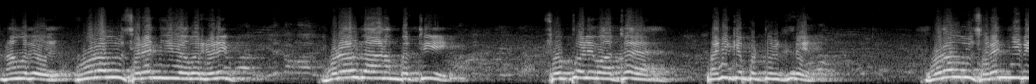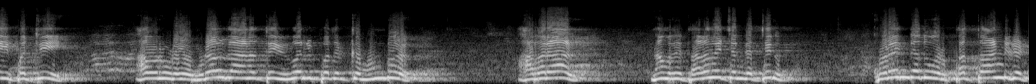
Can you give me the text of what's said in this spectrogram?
நமது உறவு சிரஞ்சீவி அவர்களின் உடல் தானம் பற்றி சொற்பொழிவாற்ற பணிக்கப்பட்டிருக்கிறேன். உறவு சிரஞ்சீவியை பற்றி அவருடைய உடல் தானத்தை விவரிப்பதற்கு முன்பு அவரால் நமது தலைமைச் சங்கத்தில் குறைந்தது ஒரு பத்தாண்டுகள்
